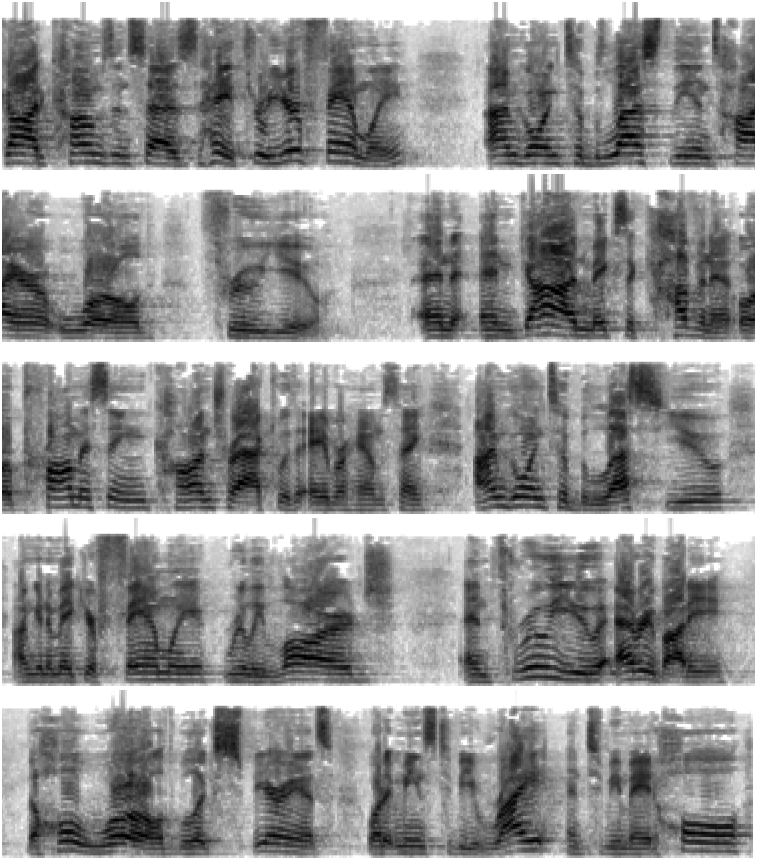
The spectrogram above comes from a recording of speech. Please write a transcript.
God comes and says, Hey, through your family, I'm going to bless the entire world through you. And, and God makes a covenant or a promising contract with Abraham saying, I'm going to bless you. I'm going to make your family really large. And through you, everybody, the whole world will experience what it means to be right and to be made whole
